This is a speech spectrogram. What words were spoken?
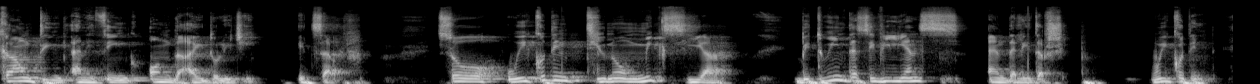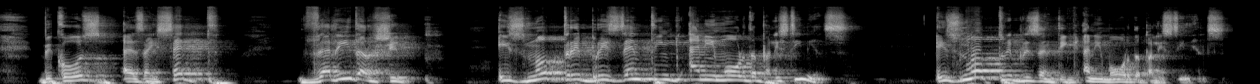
counting anything on the ideology itself. So we couldn't, you know, mix here between the civilians and the leadership. We couldn't. Because, as I said, the leadership is not representing anymore the Palestinians. Is not representing anymore the Palestinians.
